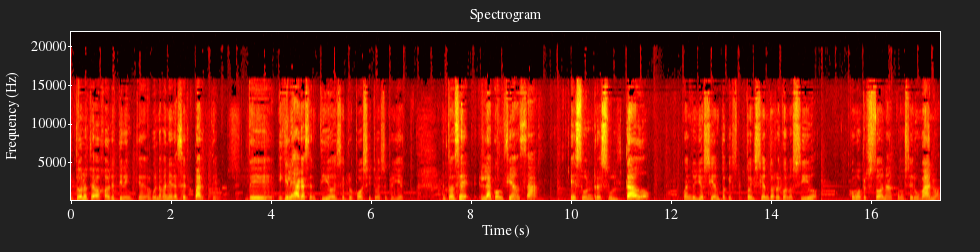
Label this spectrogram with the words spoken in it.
y todos los trabajadores tienen que de alguna manera ser parte de, y que les haga sentido ese propósito, ese proyecto. Entonces, la confianza es un resultado cuando yo siento que estoy siendo reconocido como persona, como ser humano,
